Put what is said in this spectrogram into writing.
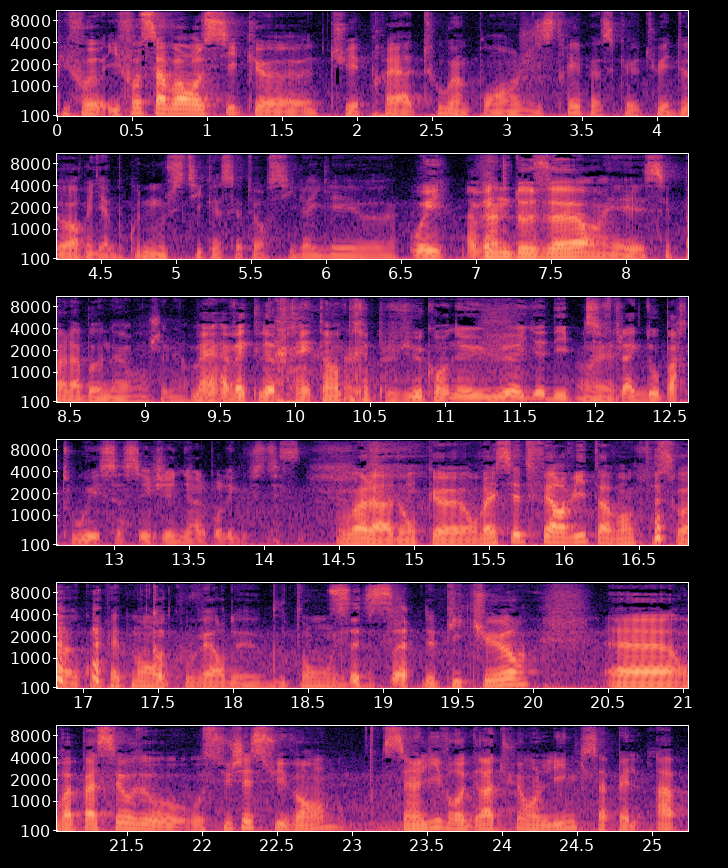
Puis il faut, il faut savoir aussi que tu es prêt à tout hein, pour enregistrer parce que tu es dehors. Il y a beaucoup de moustiques à cette heure-ci. Là, il est Oui, avec, 22 heures et c'est pas la bonne heure en général. ben, avec le printemps très pluvieux qu'on a eu, euh, il y a des petits Ouais. flaques d'eau partout et ça c'est génial pour les moustiques. Voilà, donc euh, on va essayer de faire vite avant qu'il soit complètement recouvert de boutons et de, piqûres. Euh, on va passer au, au- au sujet suivant. C'est un livre gratuit en ligne qui s'appelle App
